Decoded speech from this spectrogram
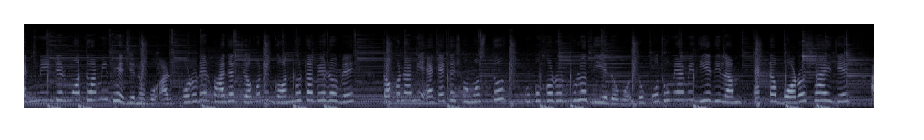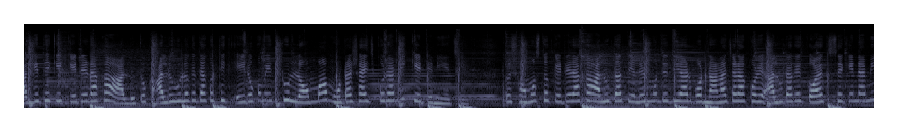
এক মিনিটের মতো আমি ভেজে নেব। আর ফোড়নের ভাজার যখনই গন্ধটা বেরোবে, তখন আমি এক একে সমস্ত উপকরণগুলো দিয়ে দেবো। তো প্রথমে আমি দিয়ে দিলাম একটা বড় সাইজের আগে থেকে কেটে রাখা আলু। তো আলুগুলোকে দেখো ঠিক এইরকম একটু লম্বা, মোটা সাইজ করে আমি কেটে নিয়েছি। তো সমস্ত কেটে রাখা আলুটা তেলের মধ্যে দেওয়ার পর নাড়াচাড়া করে আলুটাকে কয়েক সেকেন্ড আমি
